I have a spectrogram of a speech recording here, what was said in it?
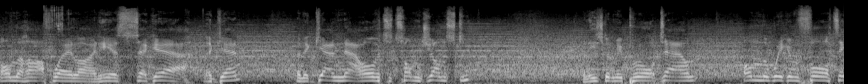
on the halfway line. Here's Seguier again, and again now over to Tom Johnstone. And he's going to be brought down on the Wigan 40.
